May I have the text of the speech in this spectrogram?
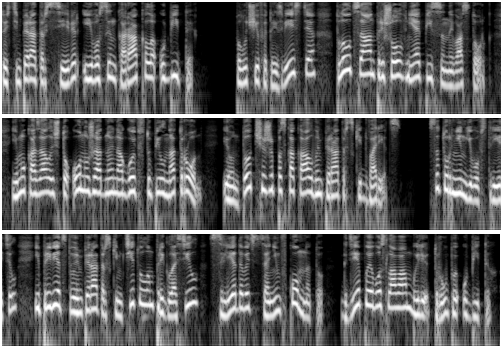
то есть император Север и его сын Каракула убиты. Получив это известие, Плоуциан пришел в неописанный восторг. Ему казалось, что он уже одной ногой вступил на трон, и он тотчас же поскакал в императорский дворец. Сатурнин его встретил и, приветствуя императорским титулом, пригласил следовать за ним в комнату, где, по его словам, были трупы убитых.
